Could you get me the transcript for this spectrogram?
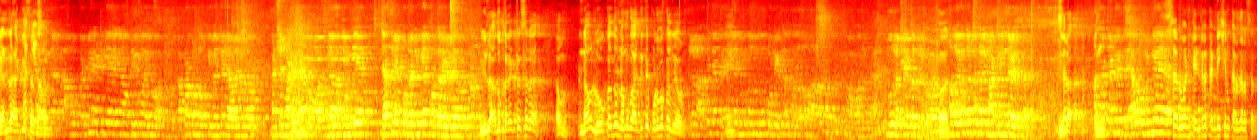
ಟೆಂಡರ್ ಹಾಕಿ ಸರ್ ಹಾಕಿ ನಾವು. ಸರ್. ನಾವು ಕಡಿಮೆ ರೇಟಿಗೆ ನಾವು ಕ್ಲೀನ್ ಇದು ಕಾಪಾಡ್ಕೊಂಡು ಹೋಗ್ತೀವಿ ಅಂತೇಳಿ ಜಾಸ್ತಿ ರೇಟ್ ನಿಮಗೆ ಕೊಡ್ತಾರೆ ಹೇಳಿ ಇಲ್ಲ ಅದು ಕರೆಕ್ಟ ಸರ್. ಅವು ನಾವು ಲೋಕಲ್ದವ್ರು ನಮಗೆ ಆದ್ಯತೆ ಕೊಡ್ಬೇಕಲ್ರಿ ಅವರು. ನೂರು ಲಕ್ಷ ಇರ್ತದೆ. ಹೌದು. ಅದು ಐವತ್ತು ಲಕ್ಷದಲ್ಲಿ ಅಂತ ಹೇಳ್ತಾರೆ ಇಲ್ಲ. ಅವರು ನಿಮಗೆ ಸರ್ ಒಂದು ಟೆಂಡರ್ ಕಂಡೀಷನ್ ಕರೆದಾರ ಸರ್.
